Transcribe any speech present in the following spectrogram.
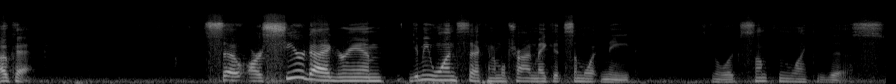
Okay. So our shear diagram, give me one second and we'll try and make it somewhat neat. It's going to look something like this.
